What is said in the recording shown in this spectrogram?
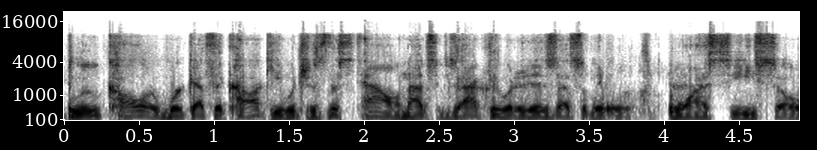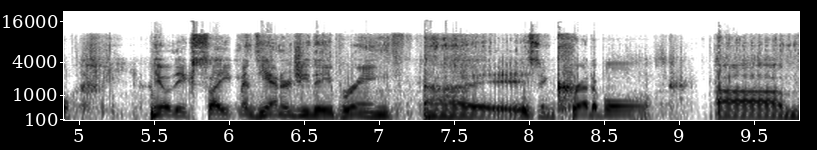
blue collar work ethic hockey, which is this town. That's exactly what it is. That's what they want to see. So, you know, the excitement, the energy they bring uh, is incredible. Um,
